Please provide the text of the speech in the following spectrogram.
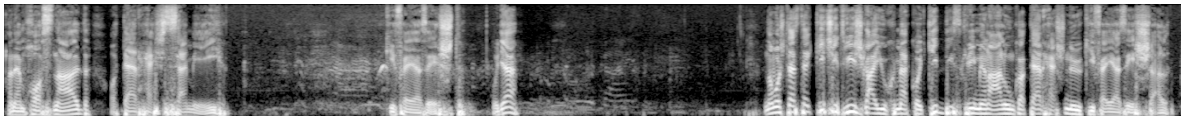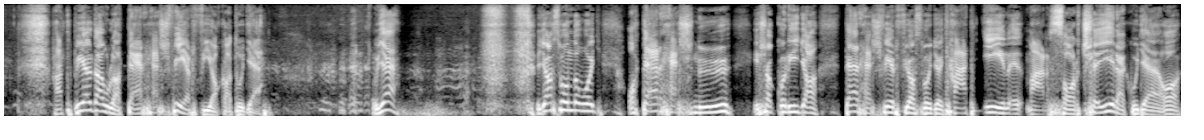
hanem használd a terhes személy kifejezést. Ugye? Na most ezt egy kicsit vizsgáljuk meg, hogy kit diszkriminálunk a terhes nő kifejezéssel. Hát például a terhes férfiakat, ugye? Ugye? Ugye azt mondom, hogy a terhes nő, és akkor így a terhes férfi azt mondja, hogy hát én már szart se érek, ugye? A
